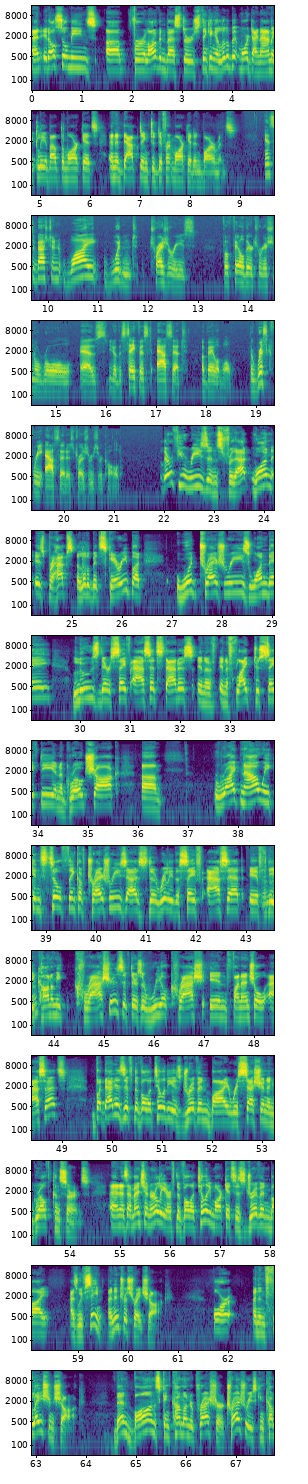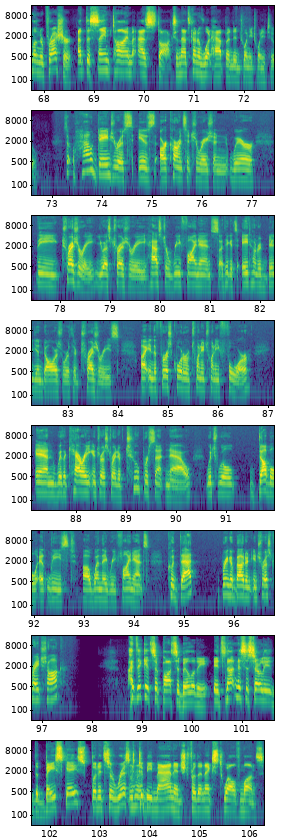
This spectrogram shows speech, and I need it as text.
And it also means um, for a lot of investors thinking a little bit more dynamically about the markets and adapting to different market environments. And Sebastien, why wouldn't treasuries fulfill their traditional role as you know the safest asset available, the risk-free asset, as treasuries are called? There are a few reasons for that. One is perhaps a little bit scary, but would treasuries one day lose their safe asset status in a in a flight to safety in a growth shock? Um, right now we can still think of treasuries as the really the safe asset if mm-hmm. the economy crashes if there's a real crash in financial assets but that is if the volatility is driven by recession and growth concerns and as i mentioned earlier if the volatility markets is driven by as we've seen an interest rate shock or an inflation shock then bonds can come under pressure, treasuries can come under pressure at the same time as stocks. And that's kind of what happened in 2022. So, how dangerous is our current situation where the Treasury, US Treasury, has to refinance, I think it's $800 billion worth of treasuries uh, in the first quarter of 2024, and with a carry interest rate of 2% now, which will double at least uh, when they refinance. Could that bring about an interest rate shock? I think it's a possibility. It's not necessarily the base case, but it's a risk mm-hmm. to be managed for the next 12 months.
